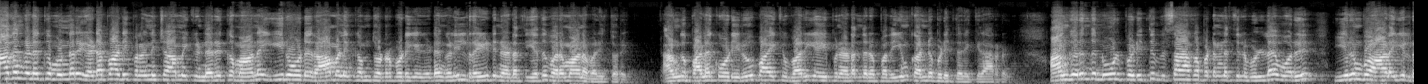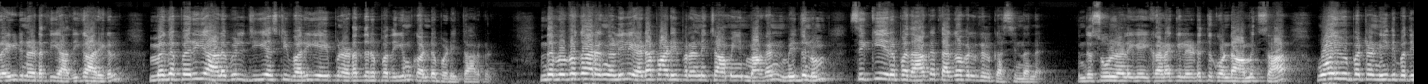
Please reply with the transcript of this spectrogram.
மாதங்களுக்கு முன்னர் எடப்பாடி பழனிசாமிக்கு நெருக்கமான ஈரோடு ராமலிங்கம் தொடர்புடைய இடங்களில் ரெய்டு நடத்தியது வருமான வரித்துறை. அங்கு பல கோடி ரூபாய்க்கு வரி ஏய்ப்பு நடந்திருப்பதையும் கண்டுபிடித்திருக்கிறார்கள். அங்கிருந்து நூல் பிடித்து விசாகப்பட்டினத்தில் உள்ள ஒரு இரும்பு ஆலையில் ரெய்டு நடத்திய அதிகாரிகள் மிகப்பெரிய அளவில் ஜிஎஸ்டி வரி ஏய்ப்பு நடந்திருப்பதையும் கண்டுபிடித்தார்கள். இந்த விவகாரங்களில் எடப்பாடி பழனிசாமியின் மகன் மிதுனும் சிக்கியிருப்பதாக தகவல்கள் கசிந்தன. இந்த சூழ்நிலையை கணக்கில் எடுத்துக்கொண்ட அமித்ஷா ஓய்வு பெற்ற நீதிபதி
